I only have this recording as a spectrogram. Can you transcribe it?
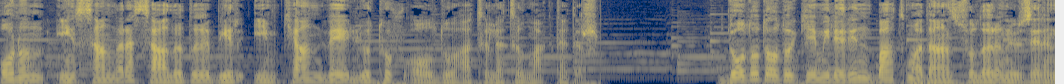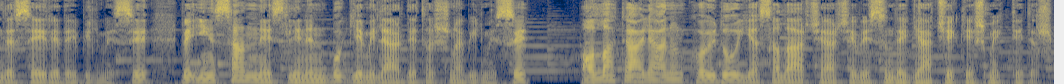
onun insanlara sağladığı bir imkan ve lütuf olduğu hatırlatılmaktadır. Dolu dolu gemilerin batmadan suların üzerinde seyredebilmesi ve insan neslinin bu gemilerde taşınabilmesi, Allah Teala'nın koyduğu yasalar çerçevesinde gerçekleşmektedir.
